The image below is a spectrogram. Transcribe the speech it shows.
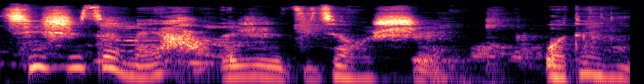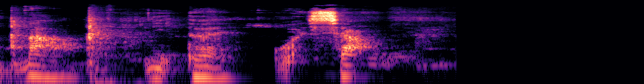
其实最美好的日子就是我对你闹你对我笑。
